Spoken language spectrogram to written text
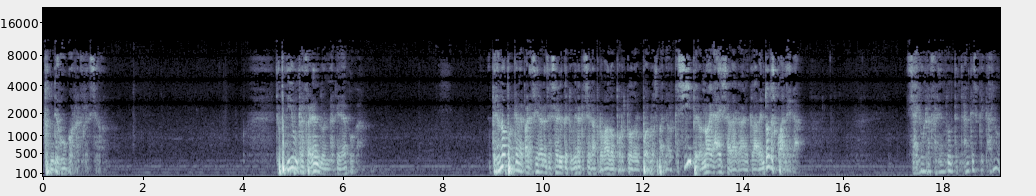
¿Dónde hubo reflexión? Yo pedí un referéndum en aquella época. Pero no porque me pareciera necesario que tuviera que ser aprobado por todo el pueblo español, que sí, pero no era esa la gran clave. Entonces, ¿cuál era? Si hay un referéndum tendrán que explicarlo.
